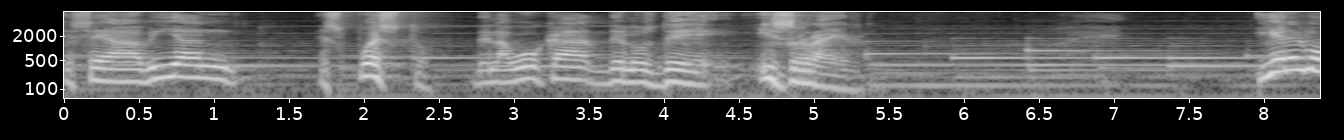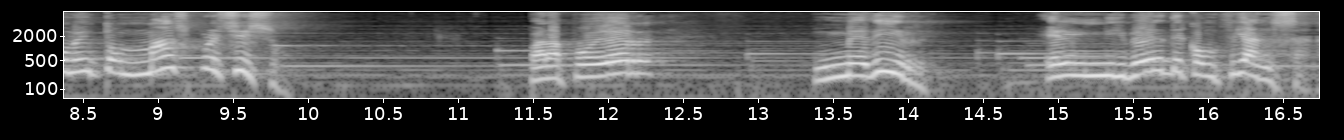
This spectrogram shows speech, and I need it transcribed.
que se habían expuesto de la boca de los de Israel. Y era el momento más preciso para poder medir el nivel de confianza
